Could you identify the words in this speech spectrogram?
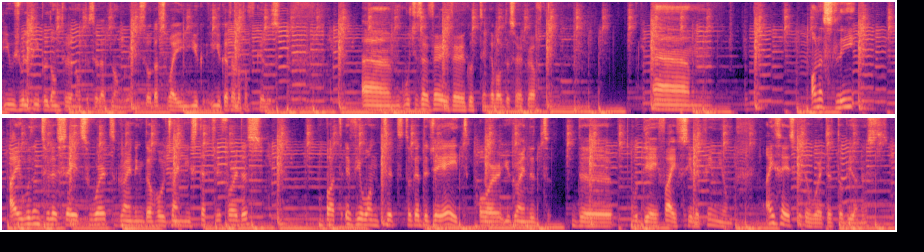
usually people don't really notice it at long range, so that's why you you get a lot of kills, um, which is a very very good thing about this aircraft. Um, honestly, I wouldn't really say it's worth grinding the whole Chinese tech tree for this, but if you wanted to get the J8 or you grinded the with the A5C the premium, I say it's pretty worth it to be honest.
